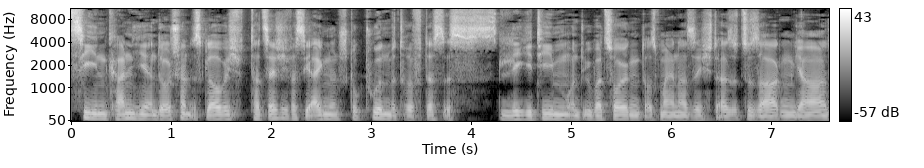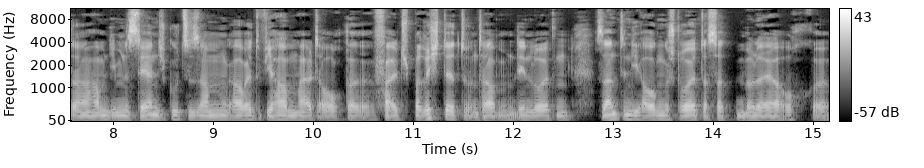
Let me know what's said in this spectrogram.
ziehen kann hier in Deutschland, ist, glaube ich, tatsächlich, was die eigenen Strukturen betrifft. Das ist legitim und überzeugend aus meiner Sicht. Also zu sagen, ja, da haben die Ministerien nicht gut zusammengearbeitet. Wir haben halt auch äh, falsch berichtet und haben den Leuten Sand in die Augen gestreut. Das hat Müller ja auch äh,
